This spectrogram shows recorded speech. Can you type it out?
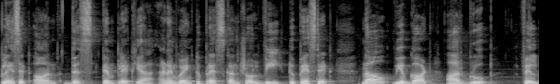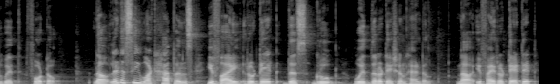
place it on this template here and I'm going to press Ctrl V to paste it. Now we have got our group filled with photo. Now let us see what happens if I rotate this group with the rotation handle. Now if I rotate it,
